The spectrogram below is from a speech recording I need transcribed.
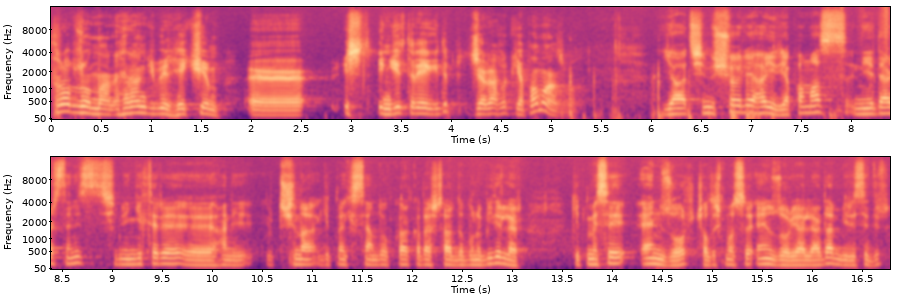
Trabzon'dan herhangi bir hekim e, İngiltere'ye gidip cerrahlık yapamaz mı? Ya şimdi şöyle hayır yapamaz. Niye derseniz şimdi İngiltere e, hani yurt dışına gitmek isteyen doktor arkadaşlar da bunu bilirler. Gitmesi en zor, çalışması en zor yerlerden birisidir.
